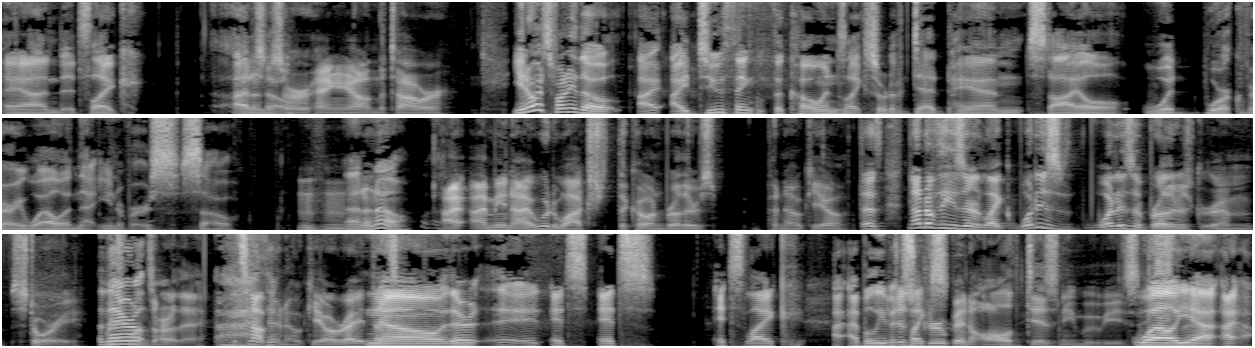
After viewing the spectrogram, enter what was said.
and it's like I don't It's know. just her hanging out in the tower. You know what's funny though? I, I do think the Coens like sort of deadpan style would work very well in that universe. So Mm-hmm. I don't know. I, I mean, I would watch the Coen Brothers Pinocchio. That's none of these are like what is what is a Brothers Grimm story? Which They're- ones are they? It's not Pinocchio, right? That's no, there it, it's it's it's like I, I believe you it's just like group in all Disney movies. well, yeah.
